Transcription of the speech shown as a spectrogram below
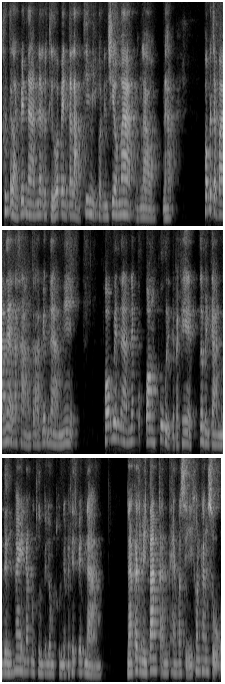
ซึ่งตลาดเวียดนามเนี่ยเราถือว่าเป็นตลาดที่มี potential มากของเรานะครับเพราะปัจจุบันเนี่ยราคาของตลาดเวียดนามนี่เพราะเวียดนามเนี่ยปกป้องผู้ผลิตในประเทศ เพื่อเป็นการดึงให้นักลงทุนไปลงทุนในประเทศเวียดนามนะก็จะมีตั้งการแพงภาษีค่อนข้างสูง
